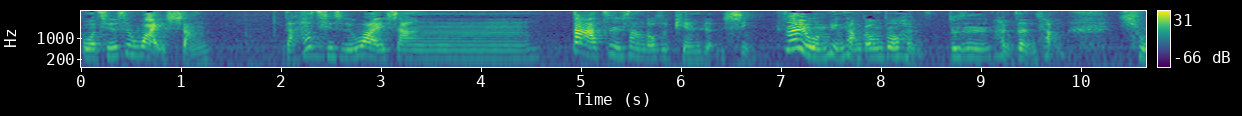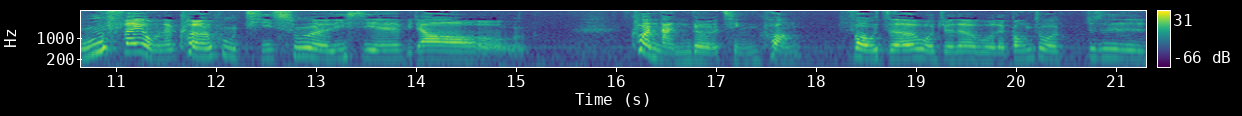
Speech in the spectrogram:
我其实是外商，然后其实外商大致上都是偏人性，所以我们平常工作很就是很正常，除非我们的客户提出了一些比较困难的情况，否则我觉得我的工作就是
